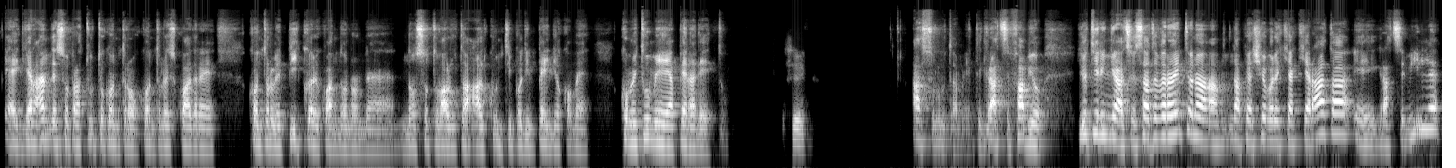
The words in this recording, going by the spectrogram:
è grande soprattutto contro, contro le squadre, contro le piccole quando non, non sottovaluta alcun tipo di impegno come, come tu mi hai appena detto. Sì. Assolutamente, grazie Fabio. Io ti ringrazio, è stata veramente una, una piacevole chiacchierata e grazie mille.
